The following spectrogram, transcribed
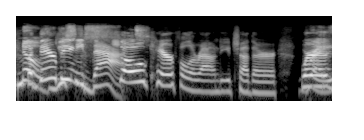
no but they're being that so careful around each other. Whereas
